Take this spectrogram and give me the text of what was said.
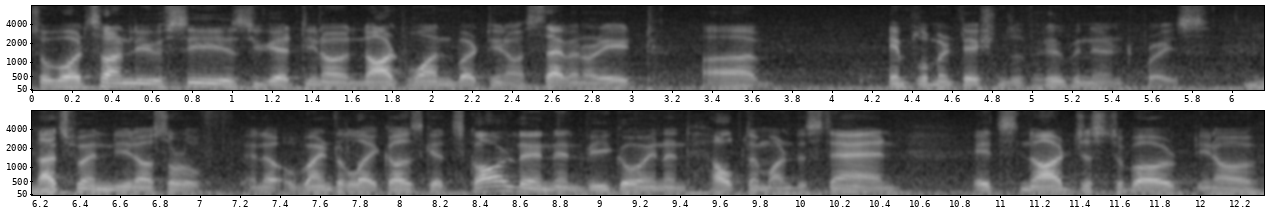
So what suddenly you see is you get, you know, not one, but, you know, seven or eight uh, implementations of Hadoop in the enterprise. That's when, you know, sort of you know, a vendor like us gets called in and we go in and help them understand it's not just about you know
